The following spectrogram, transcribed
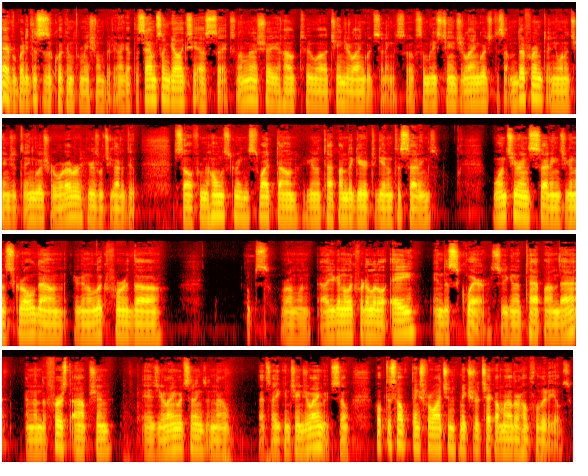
Hey everybody, this is a quick informational video. I got the Samsung Galaxy S6 and I'm going to show you how to uh, change your language settings. So if somebody's changed your language to something different and you want to change it to English or whatever, here's what you got to do. So from the home screen, swipe down, you're going to tap on the gear to get into settings. Once you're in settings, you're going to scroll down, you're going to look for the, oops, wrong one. Uh, you're going to look for the little A in the square. So you're going to tap on that and then the first option is your language settings and now that's how you can change your language. So hope this helped. Thanks for watching. Make sure to check out my other helpful videos.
